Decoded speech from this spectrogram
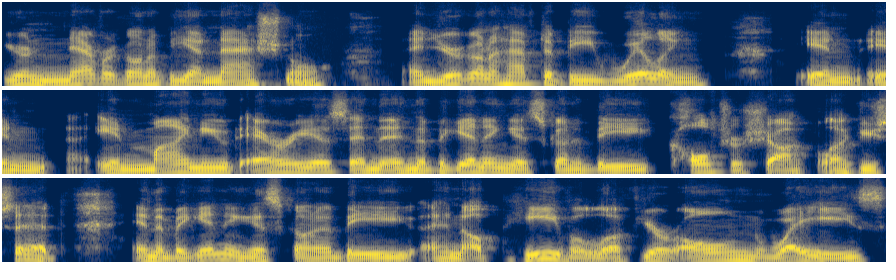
You're never going to be a national and you're going to have to be willing in in in minute areas. And in the beginning it's going to be culture shock like you said. In the beginning it's going to be an upheaval of your own ways.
